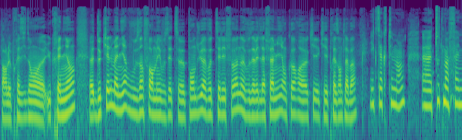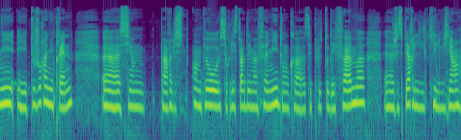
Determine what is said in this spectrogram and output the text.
par le président ukrainien. De quelle manière vous vous informez? Vous êtes pendu à votre téléphone? Vous avez de la famille encore qui est, présente là-bas? Exactement. toute ma famille est toujours en Ukraine. si on parle un peu sur l'histoire de ma famille, donc c'est plutôt des femmes. J'espère qu'il vient,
